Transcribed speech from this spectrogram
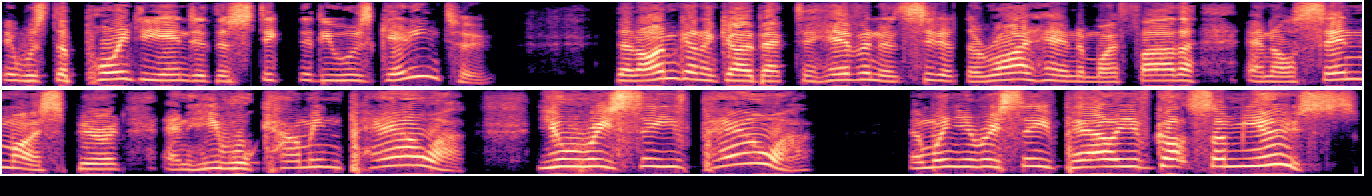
it was the pointy end of the stick that he was getting to. That I'm going to go back to heaven and sit at the right hand of my Father, and I'll send my Spirit, and he will come in power. You'll receive power. And when you receive power, you've got some use.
